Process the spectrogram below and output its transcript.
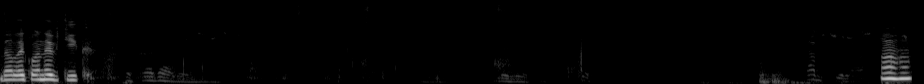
Далеко не втік. Ага.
